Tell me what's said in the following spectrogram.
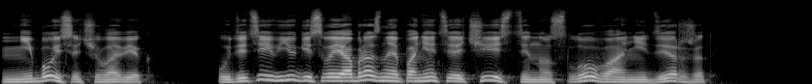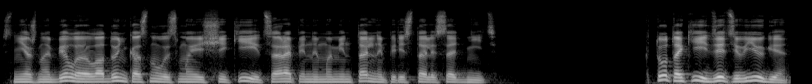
Не бойся, человек. У детей в юге своеобразное понятие чести, но слово они держат. Снежно-белая ладонь коснулась моей щеки, и царапины моментально перестали соднить. «Кто такие дети в юге?»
